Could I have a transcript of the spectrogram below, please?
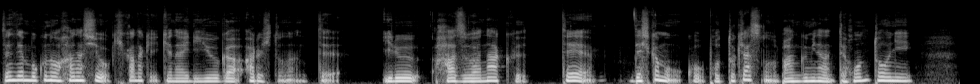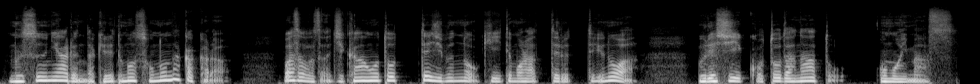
全然僕の話を聞かなきゃいけない理由がある人なんているはずはなくって、で、しかも、こう、ポッドキャストの番組なんて本当に無数にあるんだけれども、その中からわざわざ時間をとって自分のを聞いてもらってるっていうのは嬉しいことだなと思います。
